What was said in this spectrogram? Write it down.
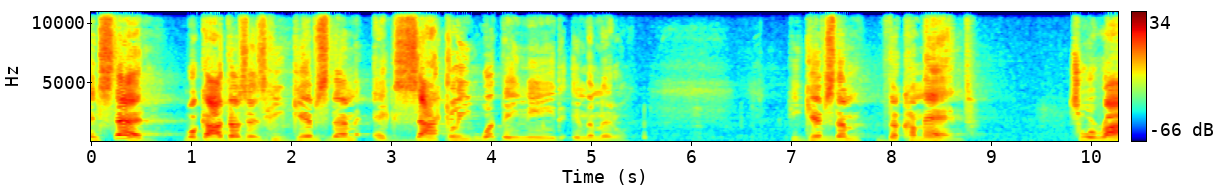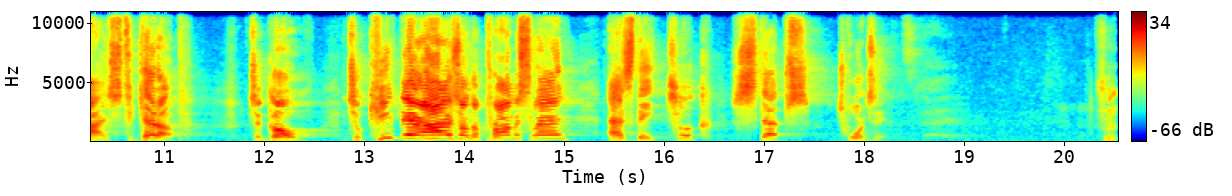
Instead, what God does is He gives them exactly what they need in the middle. He gives them the command to arise, to get up, to go, to keep their eyes on the promised land as they took steps towards it. Hmm.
